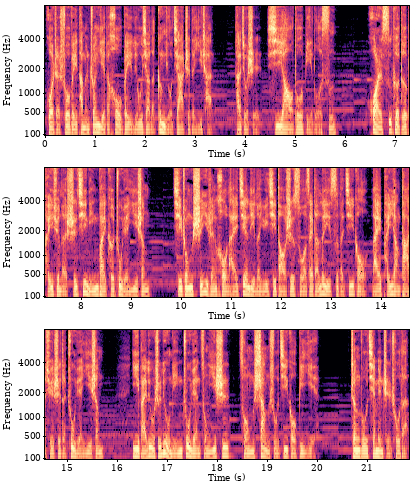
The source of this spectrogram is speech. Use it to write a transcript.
或者说为他们专业的后辈留下了更有价值的遗产。他就是西奥多·比罗斯。霍尔斯特德培训了十七名外科住院医生，其中十一人后来建立了与其导师所在的类似的机构来培养大学士的住院医生。一百六十六名住院总医师从上述机构毕业。正如前面指出的，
